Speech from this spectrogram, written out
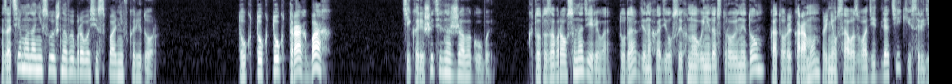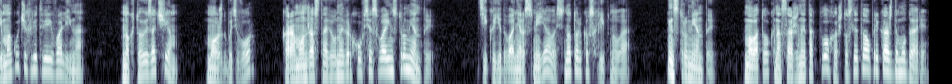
Затем она неслышно выбралась из спальни в коридор. «Тук-тук-тук, трах-бах!» Тика решительно сжала губы. Кто-то забрался на дерево, туда, где находился их новый недостроенный дом, который Карамон принялся возводить для Тики среди могучих ветвей валина. Но кто и зачем? Может быть, вор? Карамон же оставил наверху все свои инструменты. Тика едва не рассмеялась, но только всхлипнула. Инструменты. Молоток, насаженный так плохо, что слетал при каждом ударе.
